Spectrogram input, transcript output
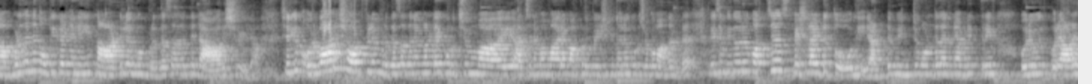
നമ്മൾ തന്നെ നോക്കിക്കഴിഞ്ഞാൽ ഈ നാട്ടിലെങ്ങും വൃദ്ധസദനത്തിന്റെ ആവശ്യമില്ല. ശരിക്കും ഒരുപാട് ഷോർട്ട് ഫിലിം വൃദ്ധസദനങ്ങളെ കുറിച്ചും അച്ഛനമ്മമാരെ മക്കൾ ഉപേക്ഷിക്കുന്നതിനെ കുറിച്ചൊക്കെ വന്നിട്ടുണ്ട്. തീർച്ചയായും ഇതൊരു കുറച്ച് സ്പെഷ്യലായിട്ട് തോന്നി. രണ്ട് മിനിറ്റ് കൊണ്ട് തന്നെ അവർ ഇത്രയും ഒരു ഒരാളെ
